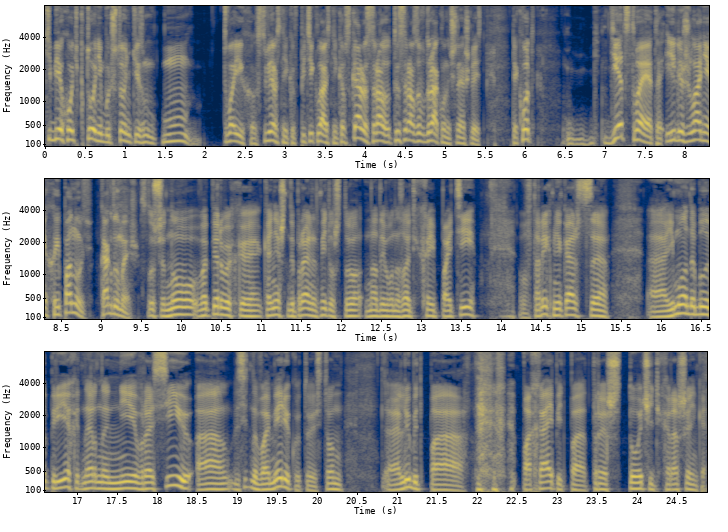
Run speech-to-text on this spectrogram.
тебе хоть кто-нибудь что-нибудь из твоих сверстников, пятиклассников скажут, сразу, ты сразу в драку начинаешь лезть. Так вот, детство это или желание хайпануть? Как думаешь? Слушай, ну, во-первых, э, конечно, ты правильно отметил, что надо его назвать хайпати. Во-вторых, мне кажется, э, ему надо было переехать, наверное, не в Россию, а действительно в Америку. То есть он э, любит по, похайпить, по трэш-точить хорошенько.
